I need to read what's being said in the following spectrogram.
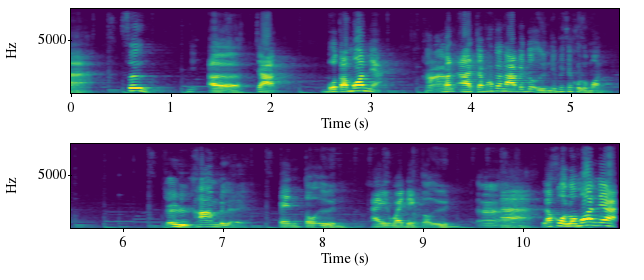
อ่า ซึ่งเอ่อจากโบตามอนเนี่ยครับมันอาจจะพัฒนาเป็นตัวอื่นที่ไม่ใช่โคโลมอนก็คือข้ามไปเลย เป็นตัวอื่น ไอ้วัยเด็กตัวอื่น อ่า อ่า แล้วโคโลมอนเนี่ย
